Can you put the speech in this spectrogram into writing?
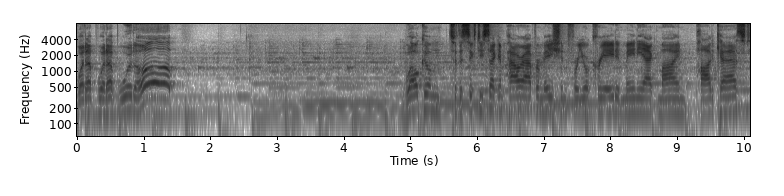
What up, what up, what up? Welcome to the 60 second power affirmation for your creative maniac mind podcast.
